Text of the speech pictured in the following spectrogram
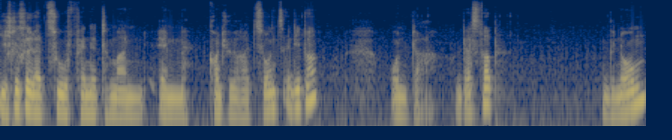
Die Schlüssel dazu findet man im Konfigurationseditor unter Desktop, GNOME,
